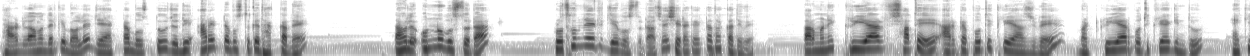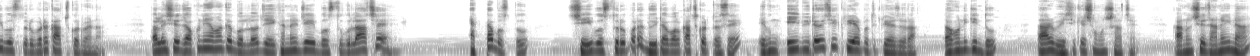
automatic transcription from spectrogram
থার্ড ল আমাদেরকে বলে যে একটা বস্তু যদি আরেকটা বস্তুকে ধাক্কা দেয়, তাহলে অন্য বস্তুটা, প্রথম যে যে বস্তুটা আছে সেটাকে একটা ধাক্কা দেবে। তার মানে ক্রিয়ার সাথে আরেকটা প্রতিক্রিয়া আসবে বাট ক্রিয়ার প্রতিক্রিয়া কিন্তু একই বস্তুর উপরে কাজ করবে না। তাহলে সে যখনই আমাকে বলল যে এখানে যে বস্তুগুলো আছে, একটা বস্তু, সেই বস্তুর উপরে দুইটা বল কাজ করতেছে এবং এই দুইটা হচ্ছে ক্রিয়ার প্রতিক্রিয়া জোড়া। তখনই কিন্তু তার বেসিকের সমস্যা আছে। কারণ সে জানেই না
